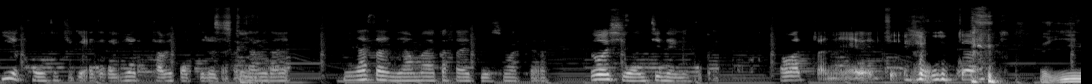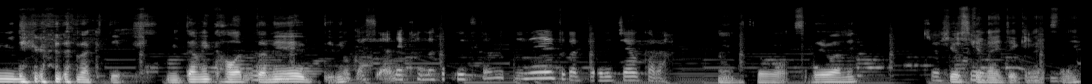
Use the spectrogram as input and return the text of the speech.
いいよ、こういう時ぐらいとか嫌って食べちゃってるだかダメダメ。皆さんに甘やかされてしまったら、どうしよう、一年後とか。変わったねーって言ったら。いい意味でじゃなくて、見た目変わったねーってね。昔はね、こんなこと言ってたのにねとかって言われちゃうから。うん、そう、それはね、気をつけないといけないです。ね。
